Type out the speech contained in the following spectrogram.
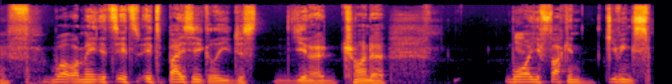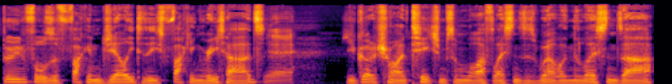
well, I mean, it's it's it's basically just you know trying to while Yeah. you're fucking giving spoonfuls of fucking jelly to these fucking retards, yeah. You've got to try and teach them some life lessons as well. And the lessons are,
